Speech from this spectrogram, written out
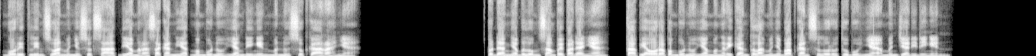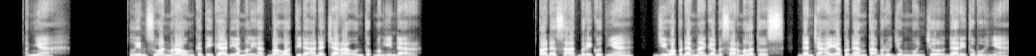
Murid Lin Xuan menyusut saat dia merasakan niat membunuh yang dingin menusuk ke arahnya. Pedangnya belum sampai padanya, tapi aura pembunuh yang mengerikan telah menyebabkan seluruh tubuhnya menjadi dingin. Nyah. Lin Xuan meraung ketika dia melihat bahwa tidak ada cara untuk menghindar. Pada saat berikutnya, jiwa pedang naga besar meletus, dan cahaya pedang tak berujung muncul dari tubuhnya.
